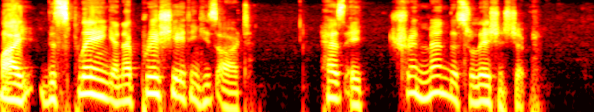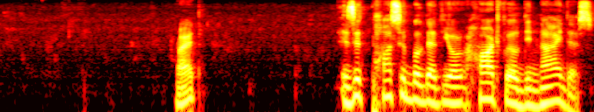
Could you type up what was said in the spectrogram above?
by displaying and appreciating his art has a tremendous relationship. Right? Is it possible that your heart will deny this?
